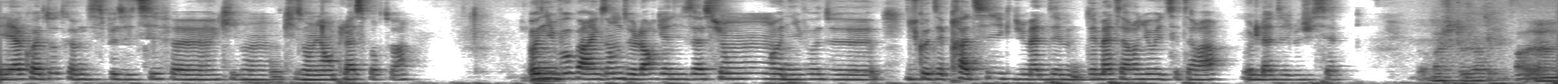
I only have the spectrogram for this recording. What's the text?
Et il y a quoi d'autre comme dispositif euh, qu'ils vont qu'ils ont mis en place pour toi? Au niveau, par exemple, de l'organisation, au niveau de, du côté pratique, du mat des, des matériaux, etc., au-delà des logiciels? Moi, j'ai toujours euh,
